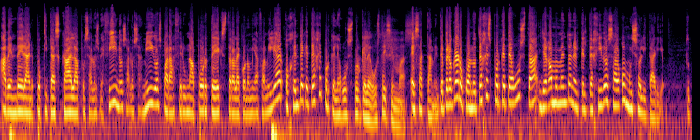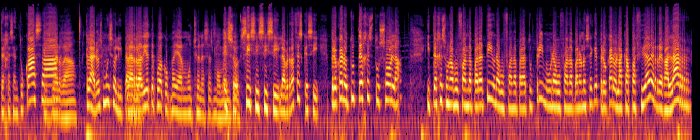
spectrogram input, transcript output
a vender a poquita escala pues a los vecinos, a los amigos, para hacer un aporte extra a la economía familiar, o gente que teje porque le gusta. Porque le gusta y sin más. Exactamente, pero claro, cuando tejes porque te gusta, llega un momento en el que el tejido es algo muy solitario. Tú tejes en tu casa. Es verdad. Claro, es muy solitario. La radio te puede acompañar mucho en esos momentos. Eso, sí, sí, sí, sí, la verdad es que sí. Pero claro, tú tejes tú sola y tejes una bufanda para ti, una bufanda para tu primo, una bufanda para no sé qué, pero claro, la capacidad de regalar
